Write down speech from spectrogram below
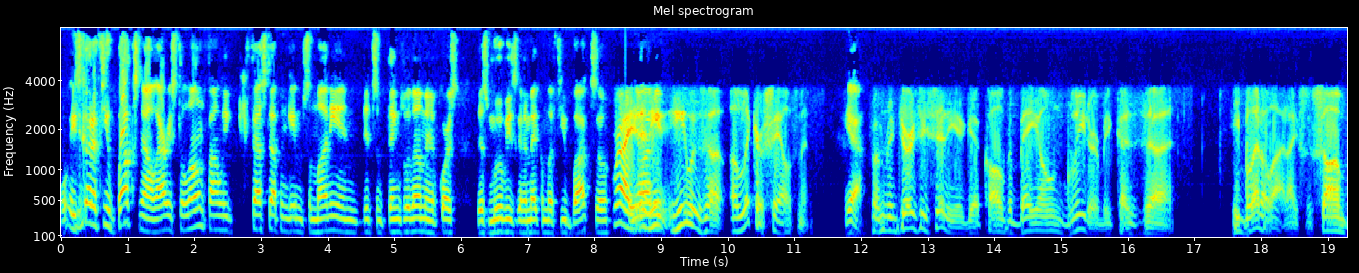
well, he's got a few bucks now. Larry Stallone finally fessed up and gave him some money and did some things with him. And of course, this movie's going to make him a few bucks. So right, you know and I mean? he he was a, a liquor salesman. Yeah, from New Jersey City, called the Bayonne Bleeder because uh, he bled a lot. I saw him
